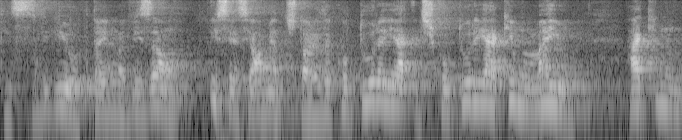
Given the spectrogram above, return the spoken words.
que lhe seguiu, tem uma visão essencialmente de história da cultura e há, de escultura e há aqui um meio, há aqui um,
